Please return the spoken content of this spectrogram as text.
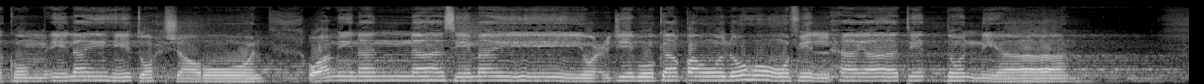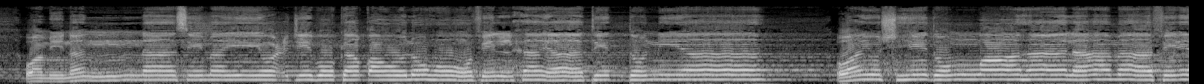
أنكم إليه تحشرون ومن الناس من يعجبك قوله في الحياة الدنيا ومن الناس من يعجبك قوله في الحياة الدنيا ويشهد الله على ما في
